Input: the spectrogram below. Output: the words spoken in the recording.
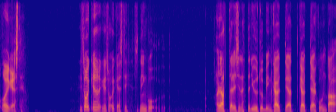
Oikeasti. Siis oikeasti, oikeasti, oikeasti. Siis niin kuin ajattelisin, että YouTuben käyttäjät, käyttäjäkunta,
